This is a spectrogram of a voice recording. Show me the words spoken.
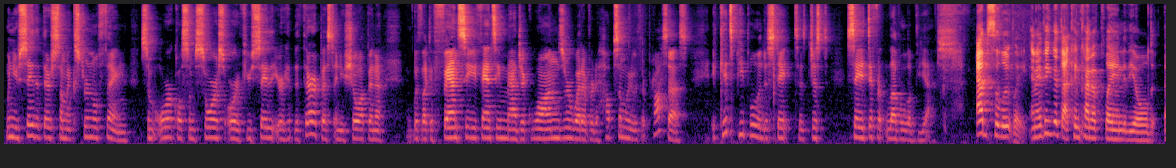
when you say that there's some external thing, some oracle, some source, or if you say that you're a hypnotherapist and you show up in a with like a fancy, fancy magic wands or whatever to help somebody with their process, it gets people into state to just say a different level of yes. Absolutely, and I think that that can kind of play into the old uh,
